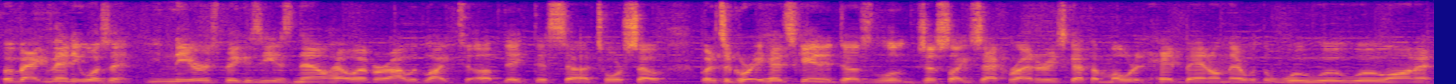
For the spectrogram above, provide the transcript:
but back then he wasn't near as big as he is now. However, I would like to update this uh, torso, but it's a great head scan. It does look just like Zack Ryder. He's got the molded headband on there with the woo-woo-woo on it.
